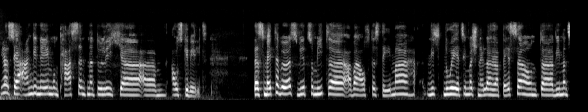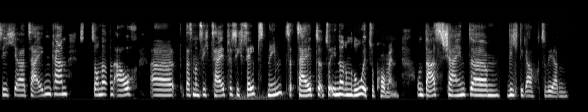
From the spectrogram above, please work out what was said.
ja, sehr angenehm und passend natürlich äh, ähm, ausgewählt. Das Metaverse wird somit äh, aber auch das Thema nicht nur jetzt immer schneller, höher, besser und äh, wie man sich zeigen kann, sondern auch, dass man sich Zeit für sich selbst nimmt, Zeit zur inneren Ruhe zu kommen. Und das scheint ähm, wichtig auch zu werden.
